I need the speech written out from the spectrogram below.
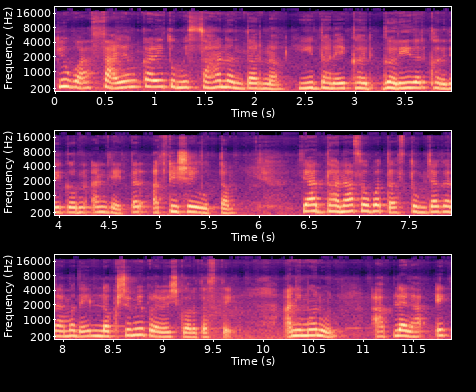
किंवा सायंकाळी तुम्ही सहा नंतरनं ही धने घर घरी जर खरेदी करून आणले तर अतिशय उत्तम. या धनासोबतच तुमच्या घरामध्ये लक्ष्मी प्रवेश करत असते. आणि म्हणून आपल्याला एक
